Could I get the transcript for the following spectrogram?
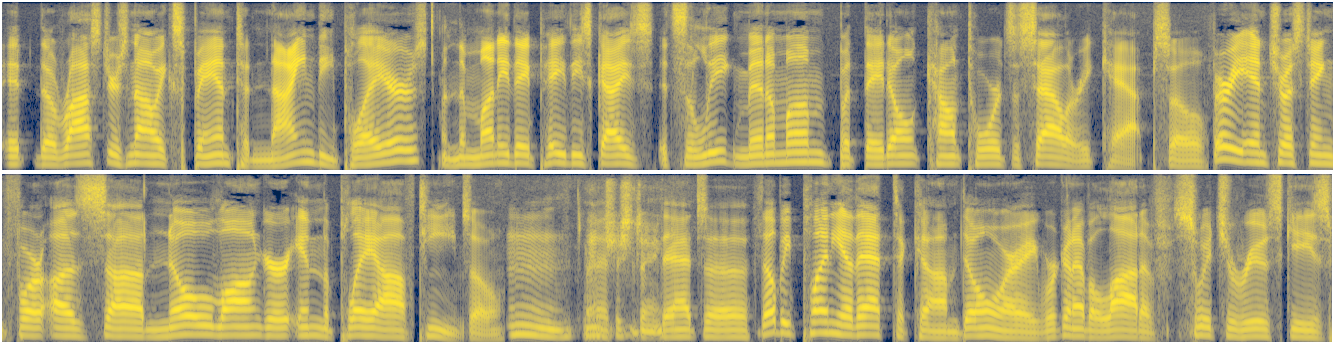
it the rosters now expand to 90 players, and the money they pay these guys it's the league minimum, but they don't count towards the salary cap. So very interesting for us. Uh, no longer in the playoff team. So that- interesting. that's uh, there'll be plenty of that to come. Don't worry, we're gonna have a lot of switcherooskies.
